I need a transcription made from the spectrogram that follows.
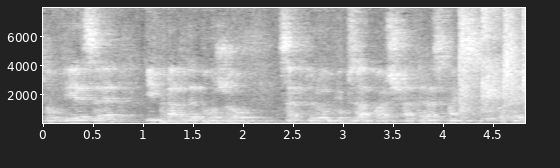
tą wiedzę i prawdę Bożą, za którą Bóg zapłać. A teraz Państwu oddaję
